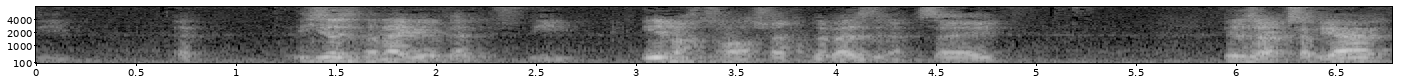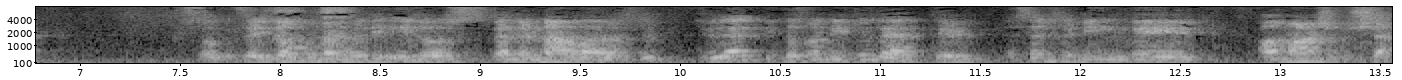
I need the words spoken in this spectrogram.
the that he says in the negative that if the Edom Chazon al come to Beis Din and say, "This is our Ksab so if they don't remember the Eidos, then they're not allowed to do that because when they do that, they're essentially being made Shabbat.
